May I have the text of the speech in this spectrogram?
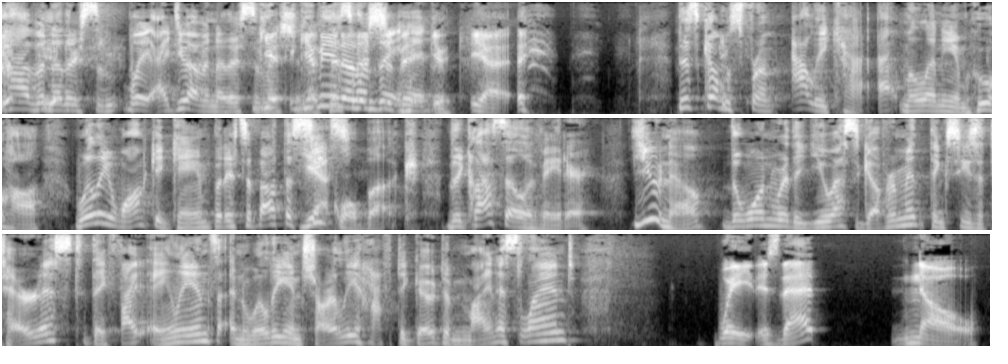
Don't have another. Sum- Wait, I do have another submission. give If me this another one's ain't submit. hitting- Yeah. This comes from Alley Cat at Millennium Hoo Ha. Willy Wonka game, but it's about the Yes. sequel book, The Glass Elevator. You know, the one where the US government thinks he's a terrorist, they fight aliens, and Willy and Charlie have to go to Minus Land. Wait, is that? No.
